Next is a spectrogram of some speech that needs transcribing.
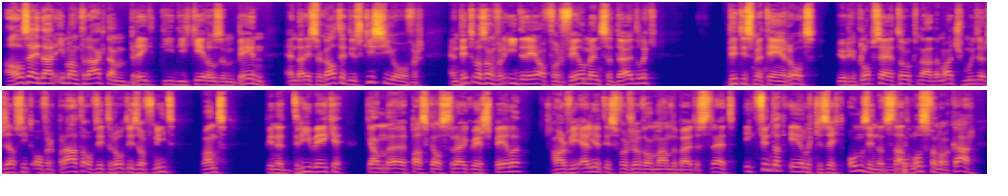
als hij daar iemand raakt, dan breekt die, die kerel zijn been. En daar is nog altijd discussie over. En dit was dan voor iedereen, of voor veel mensen duidelijk, dit is meteen rood. Jurgen Klopp zei het ook na de match, we moeten er zelfs niet over praten of dit rood is of niet. Want binnen drie weken kan eh, Pascal Struik weer spelen. Harvey Elliott is voor zoveel maanden buiten strijd. Ik vind dat eerlijk gezegd onzin. Dat staat los van elkaar.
